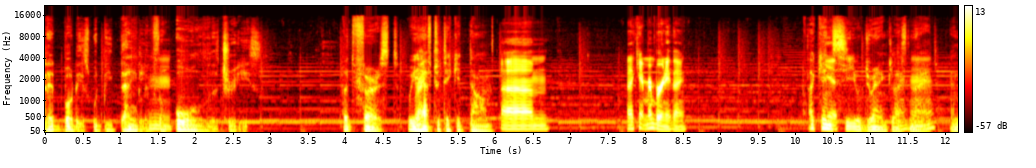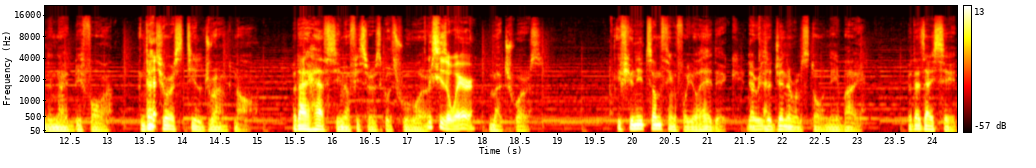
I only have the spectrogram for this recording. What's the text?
dead bodies would be dangling from Hmm. all the trees. But first, we Right. have to take it down. Um, I can't remember anything. I can Yes. see you drank last Mhm. night and the night before, and that you are still drunk now. But I have seen officers go through At least worse, he's aware. much worse. If you need something for your headache, there is Okay. a general store nearby. But as I said,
